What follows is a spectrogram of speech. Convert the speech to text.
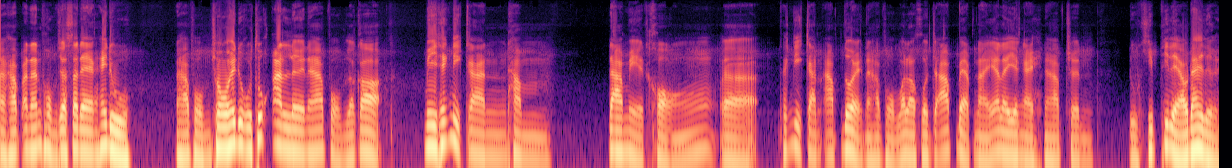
นะครับ อันนั้นผมจะแสดงให้ดูนะครับผมโชว์ให้ดูทุกอันเลยนะครับผมแล้วก็มีเทคนิคการทำดาเมจของเอ่อเทคนิคการอัพด้วยนะครับผมว่าเราควรจะอัพแบบไหนอะไรยังไงนะครับ เชิญดูคลิปที่แล้วได้เลย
